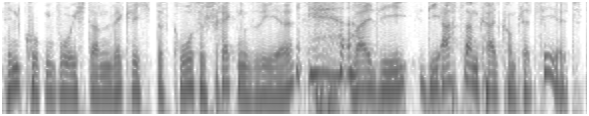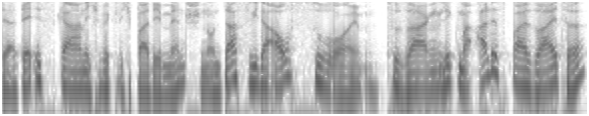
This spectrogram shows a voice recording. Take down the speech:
hingucken, wo ich dann wirklich das große Schrecken sehe, ja. weil die, die Achtsamkeit komplett fehlt. Der, der ist gar nicht wirklich bei dem Menschen. Und das wieder auszuräumen, zu sagen, leg mal alles beiseite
